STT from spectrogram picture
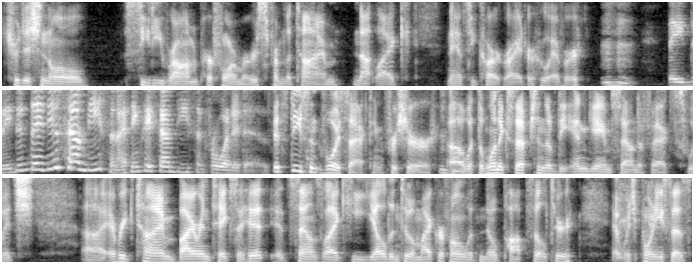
traditional CD-ROM performers from the time, not like Nancy Cartwright or whoever. hmm they they did they do sound decent. I think they sound decent for what it is. It's decent voice acting for sure, uh, with the one exception of the in-game sound effects, which uh, every time Byron takes a hit, it sounds like he yelled into a microphone with no pop filter. At which point he says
